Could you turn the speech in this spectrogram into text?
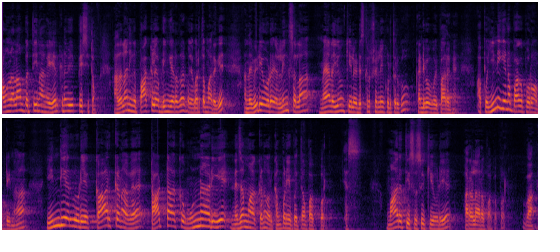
அவங்களெல்லாம் பற்றி நாங்கள் ஏற்கனவே பேசிட்டோம். அதெல்லாம் நீங்கள் பார்க்கல அப்படிங்கிறது தான் கொஞ்சம் வருத்தமாக இருக்குது அந்த வீடியோட லிங்க்ஸ் எல்லாம் மேலேயும் கீழே டிஸ்கிரிப்ஷன்லையும் கொடுத்துருக்கோம். கண்டிப்பாக போய் பாருங்கள் அப்போ இன்றைக்கி என்ன பார்க்க போகிறோம் அப்படின்னா இந்தியர்களுடைய கார் கனவை டாட்டாக்கு முன்னாடியே நிஜமாக்கின ஒரு கம்பெனியை பற்றி தான் பார்க்க போகிறோம் எஸ் மாருதி சுசுக்கியோடைய வரலாறை பார்க்க போகிறோம் வாங்க.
